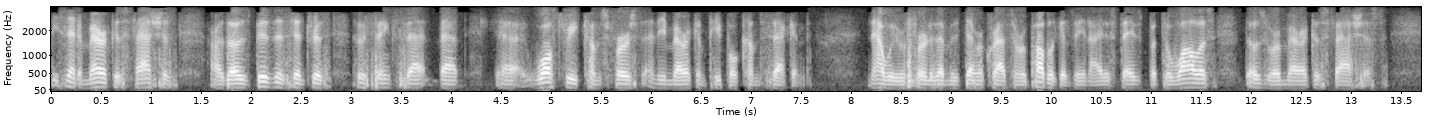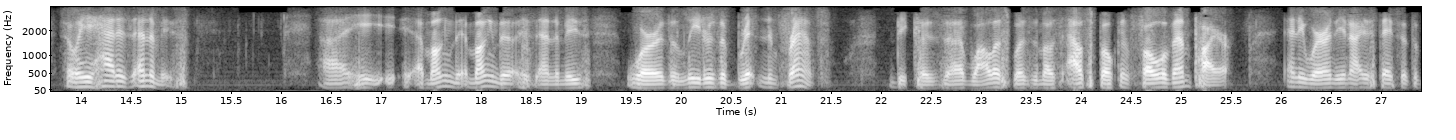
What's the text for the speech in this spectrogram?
He said America's fascists are those business interests who think that, that uh, Wall Street comes first and the American people come second. Now we refer to them as Democrats and Republicans in the United States, but to Wallace, those were America's fascists. So he had his enemies. uh, he among the, among the, his enemies were the leaders of Britain and France, because uh, Wallace was the most outspoken foe of empire anywhere in the United States at the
